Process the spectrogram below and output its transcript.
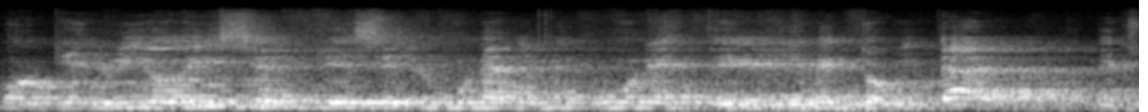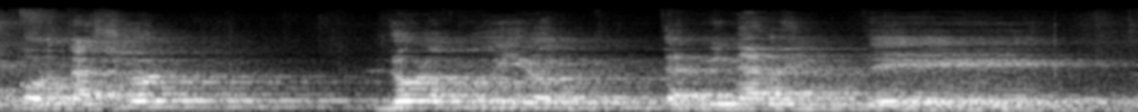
porque el biodiesel, que es un, este, elemento vital de exportación, no lo pudieron terminar de,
